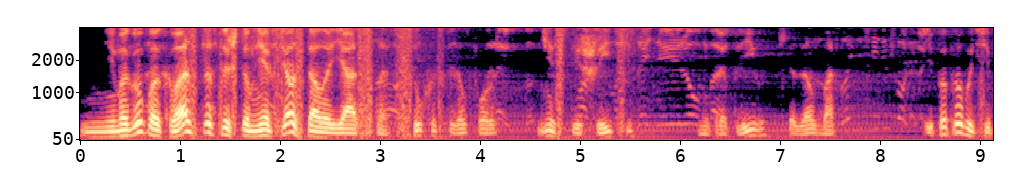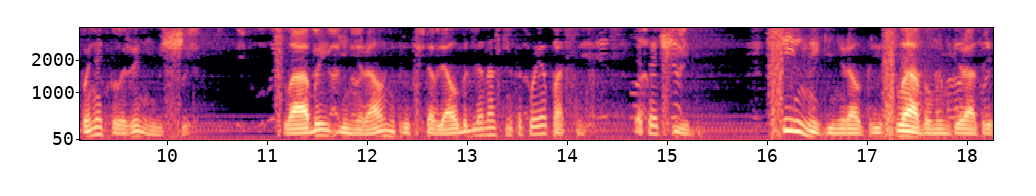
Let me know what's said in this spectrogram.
«Не могу похвастаться, что мне все стало ясно», — сухо сказал Форест. «Не спешите, неторопливо», — сказал Барт. «И попробуйте понять положение вещей. Слабый генерал не представлял бы для нас никакой опасности. Это очевидно. Сильный генерал при слабом императоре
